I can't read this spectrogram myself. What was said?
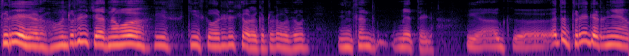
трейлер в интернете одного из киевского режиссера, которого зовут Винсент Метель. И, э, этот трейлер мне,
